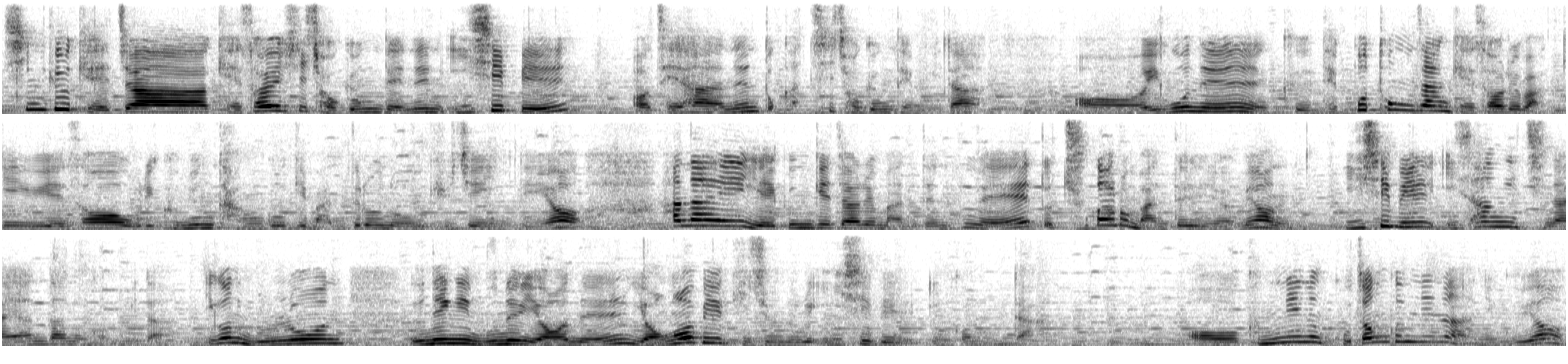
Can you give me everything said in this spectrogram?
신규 계좌 개설 시 적용되는 20일 어, 제한은 똑같이 적용됩니다. 어, 이거는 그 대포 통장 개설을 막기 위해서 우리 금융 당국이 만들어 놓은 규제인데요. 하나의 예금 계좌를 만든 후에 또 추가로 만들려면 20일 이상이 지나야 한다는 겁니다. 이건 물론 은행이 문을 여는 영업일 기준으로 20일인 겁니다. 어, 금리는 고정금리는 아니고요.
